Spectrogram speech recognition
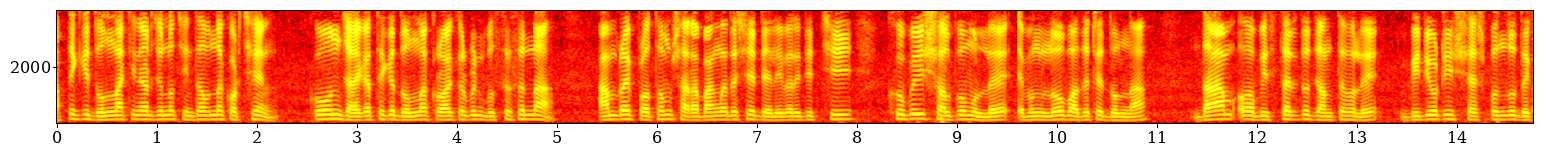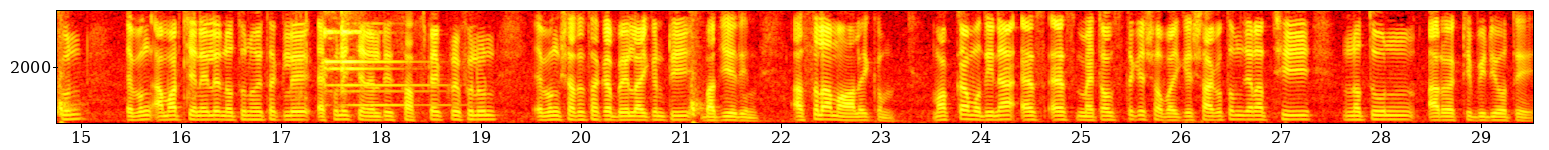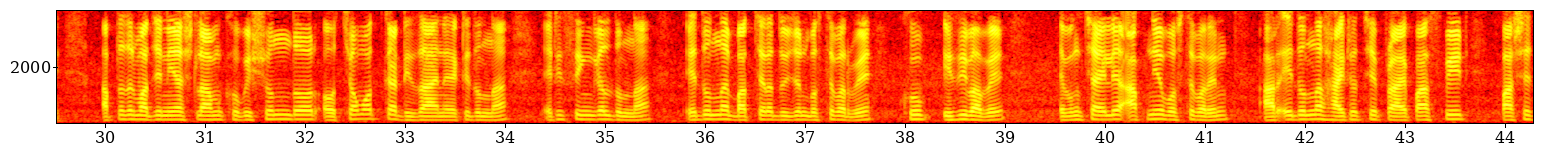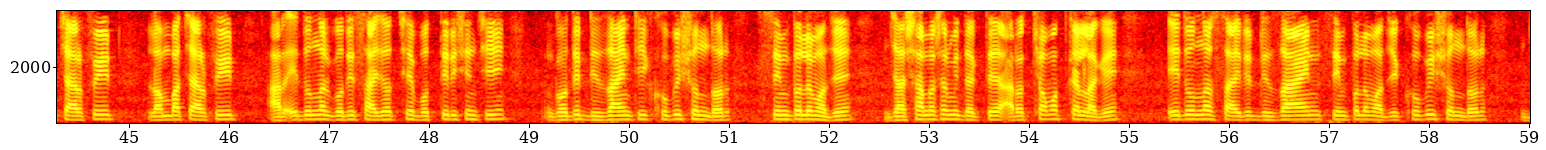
আপনি কি দোলনা কেনার জন্য চিন্তাভাবনা করছেন? কোন জায়গা থেকে দোলনা ক্রয় করবেন বুঝতেছেন না? আমরাই প্রথম সারা বাংলাদেশে ডেলিভারি দিচ্ছি খুবই স্বল্প মূল্যে এবং লো বাজেটের দোলনা। দাম ও বিস্তারিত জানতে হলে ভিডিওটি শেষ পর্যন্ত দেখুন এবং আমার চ্যানেলে নতুন হয়ে থাকলে এখনই চ্যানেলটি সাবস্ক্রাইব করে ফেলুন এবং সাথে থাকা বেল আইকনটি বাজিয়ে দিন। আসসালামু আলাইকুম। Mecca, Medina, S S metals থেকে সবাইকে স্বাগতম জানাচ্ছি নতুন আরও একটি ভিডিওতে। আপনাদের মাঝে নিয়ে আসলাম খুবই সুন্দর ও চমৎকার ডিজাইনের একটি দোলনা। এটি সিঙ্গেল দোলনা। এই দোলনায় বাচ্চারা দুইজন বসতে পারবে খুব ইজিভাবে এবং চাইলে আপনিও বসতে পারেন। আর এই দোলনার হাইট হচ্ছে প্রায় পাঁচ ফিট, পাশে চার ফিট, লম্বা চার ফিট। আর এই দোলনার গদির সাইজ হচ্ছে বত্রিশ ইঞ্চি। গদির ডিজাইনটি খুবই সুন্দর, সিম্পলের মাঝে। যা সামনাসামনি দেখতে আরও চমৎকার লাগে। এই দোলনার সাইডের ডিজাইন সিম্পলের মাঝে খুবই সুন্দর।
